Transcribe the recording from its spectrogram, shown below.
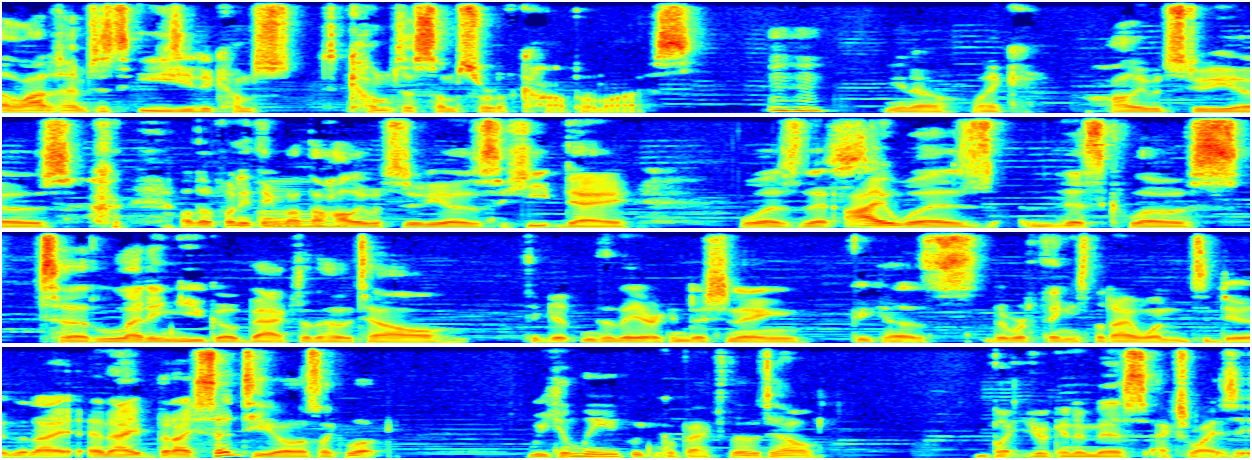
a lot of times it's easy to come come to some sort of compromise. Mm-hmm. You know, like Hollywood Studios. Although, funny thing about the Oh. Hollywood Studios heat day was that I was this close to letting you go back to the hotel to get into the air conditioning because there were things that I wanted to do that I and I but I said to you I was like, look, we can leave, we can go back to the hotel, but you're gonna miss X Y Z,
